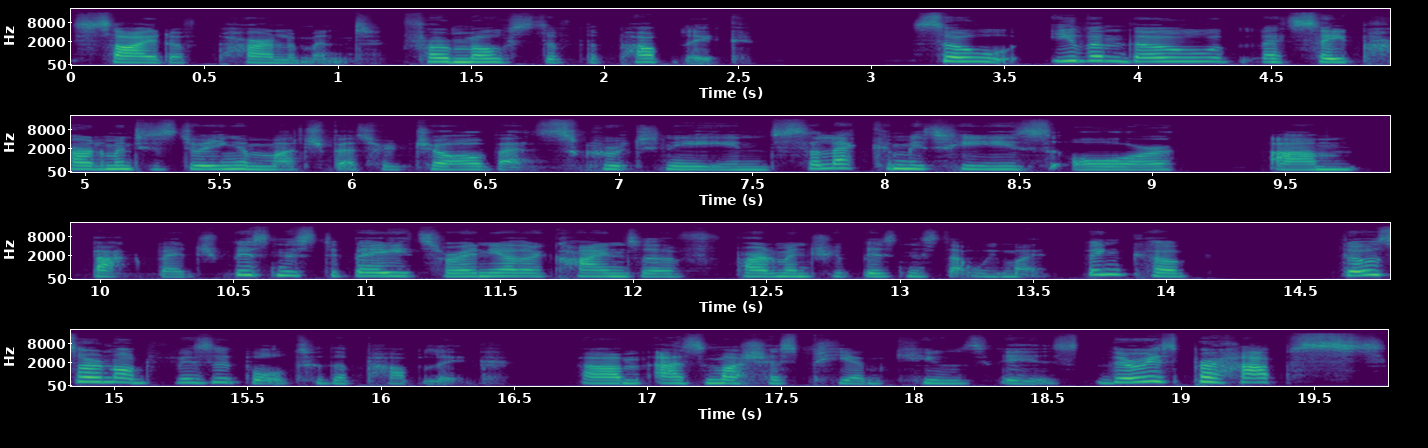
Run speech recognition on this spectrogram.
side of Parliament for most of the public. So even though, let's say, Parliament is doing a much better job at scrutiny in select committees or um, backbench business debates or any other kinds of parliamentary business that we might think of, those are not visible to the public um, as much as PMQs is. There is perhaps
